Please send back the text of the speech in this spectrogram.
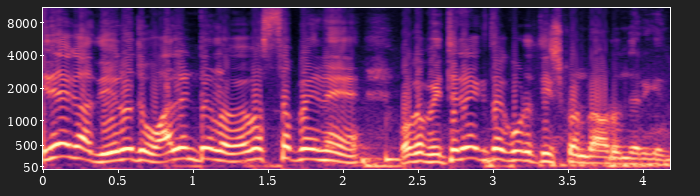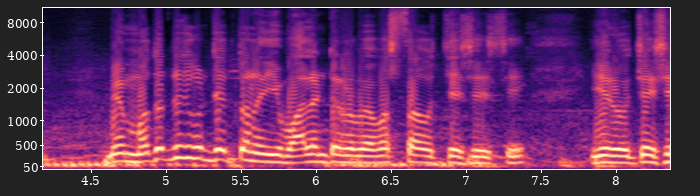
ఇదే కాదు ఈరోజు వాలంటీర్ల వ్యవస్థపైనే ఒక వ్యతిరేకత కూడా తీసుకొని రావడం జరిగింది. మేము మొదటి నుంచి కూడా చెప్తున్నాం ఈ వాలంటీర్ల వ్యవస్థ వచ్చేసేసి ఈయన వచ్చేసి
